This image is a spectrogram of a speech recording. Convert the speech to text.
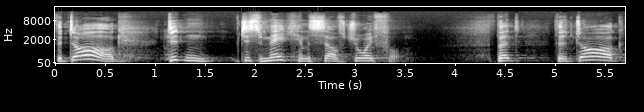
the dog didn't just make himself joyful, but the dog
